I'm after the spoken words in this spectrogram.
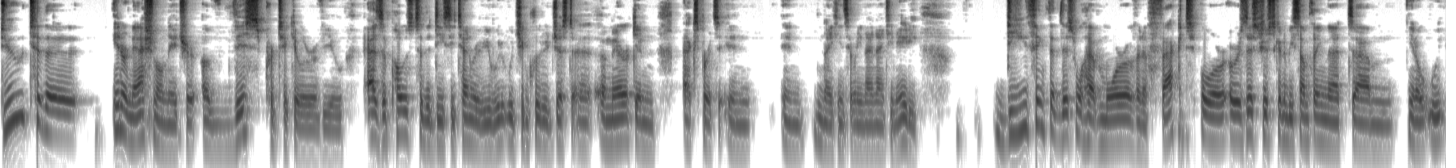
Due to the international nature of this particular review, as opposed to the DC 10 review, which included just uh, American experts in, in 1979, 1980. Do you think that this will have more of an effect, or, or is this just going to be something that um, you know we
